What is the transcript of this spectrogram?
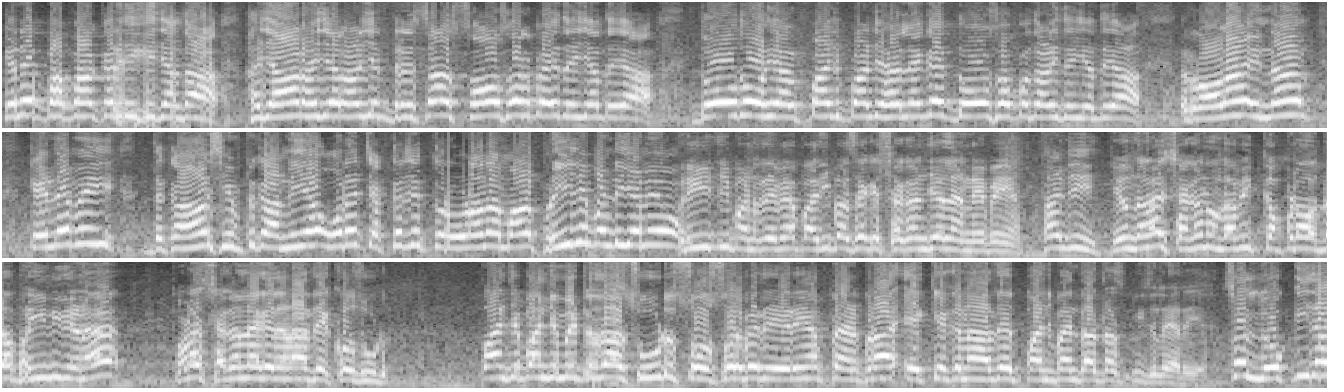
ਕਹਿੰਦੇ ਬਾਬਾ ਕਰੀ ਕੀ ਜਾਂਦਾ? ਹਜ਼ਾਰ ਹਜ਼ਾਰ ਵਾਲੀਆਂ ਡਰੈਸਾਂ 100 100 ਰੁਪਏ ਦੇ ਜਾਂਦੇ ਆ। 2 2000 5 5000 ਲੈਂਗੇ 245 ਦੇ ਜਾਂਦੇ ਆ। ਰੌਲਾ ਇੰਨਾ ਕਹਿੰਦੇ ਵੀ ਦੁਕਾਨ ਸ਼ਿਫਟ ਕਰਨੀ ਆ ਉਹਦੇ ਚੱਕਰ 'ਚ ਕਰੋੜਾਂ ਦਾ ਮਾਲ ਫ੍ਰੀ 'ਚ ਵੰਡੀ ਜਾਂਦੇ ਹੋ। ਫ੍ਰੀ ਜੀ ਬਣਦੇ ਪਿਆ ਭਾਜੀ ਬਸ ਇੱਕ ਸ਼ਗਨ ਜਿਹਾ ਲੈਣੇ ਪਏ ਆ। ਹਾਂਜੀ। ਕੀ ਹੁੰਦਾ ਨਾ ਸ਼ਗਨ ਹੁੰਦਾ ਵੀ ਕੱਪੜਾ ਉਹਦਾ ਫ੍ਰੀ ਨਹੀਂ ਦੇਣਾ ਥੋੜਾ ਸ਼ਗਨ ਲੈ ਕੇ ਦੇਣਾ ਦੇਖੋ ਸੂਟ। 5-5 ਮੀਟਰ ਦਾ ਸੂਟ 100 ਰੁਪਏ ਦੇ ਰਹੇ ਆ ਭੈਣ ਭਰਾ ਇੱਕ ਇੱਕ ਨਾਲ ਦੇ 5-5 10-10 ਪੀਸ ਲੈ ਰਹੇ ਆ। ਸੋ ਲੋਕੀ ਤਾਂ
